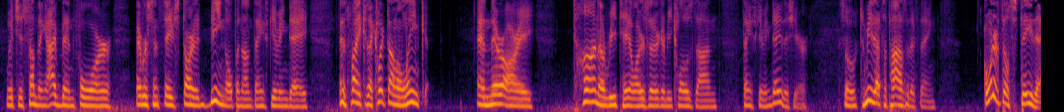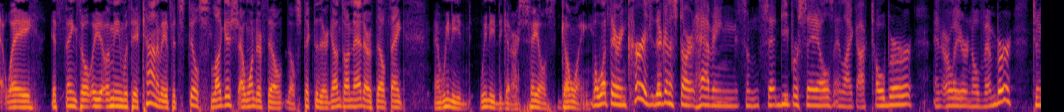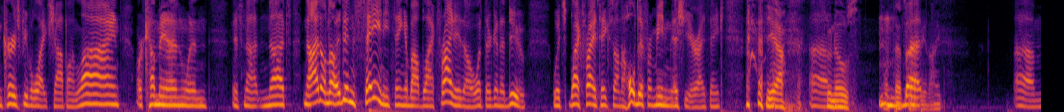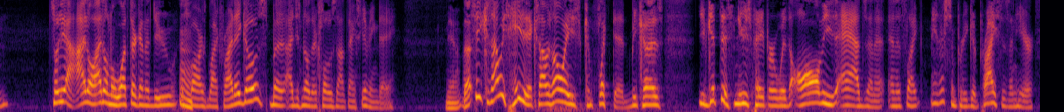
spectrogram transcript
which is something I've been for ever since they've started being open on Thanksgiving Day. And it's funny because I clicked on a link, and there are a ton of retailers that are going to be closed on Thanksgiving Day this year. So to me, that's a positive thing. I wonder if they'll stay that way if things. I mean, with the economy, if it's still sluggish, I wonder if they'll they'll stick to their guns on that, or if they'll think, "Man, we need we need to get our sales going." But what they're encouraging, they're going to start having some set deeper sales in like October and earlier November to encourage people to like shop online or come in when it's not nuts. Now, I don't know. It didn't say anything about Black Friday though, what they're going to do, which Black Friday takes on a whole different meaning this year, I think. Yeah, um, who knows what that's going to be like? So yeah, I don't, I don't know what they're going to do as Hmm. far as Black Friday goes, but I just know they're closed on Thanksgiving Day. Yeah, that, See, because I always hated it because I was always conflicted because you get this newspaper with all these ads in it, and it's like, man, there's some pretty good prices in here.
